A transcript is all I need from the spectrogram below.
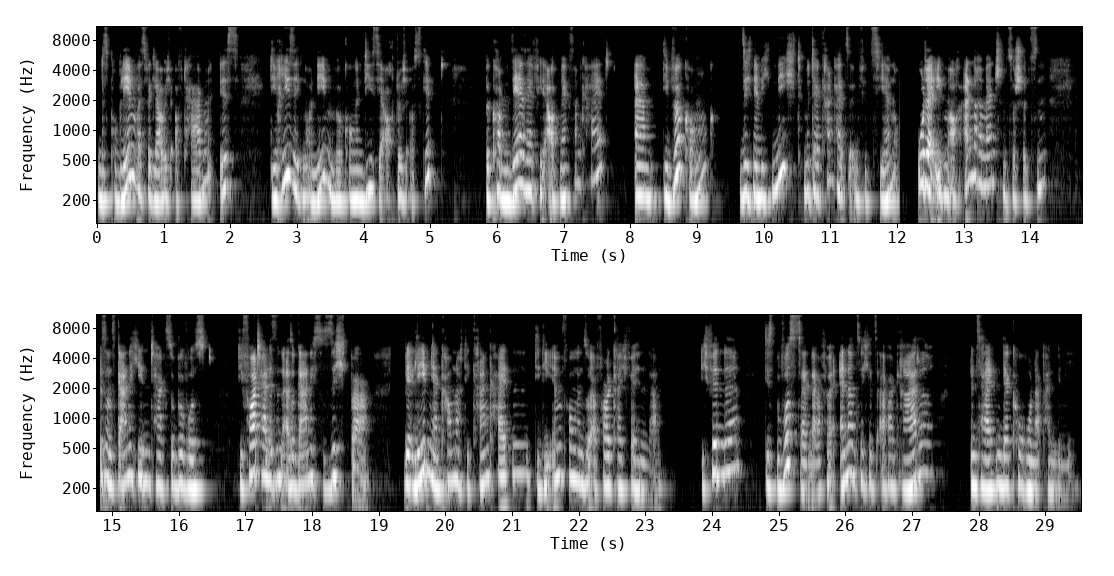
Und das Problem, was wir, glaube ich, oft haben, ist, die Risiken und Nebenwirkungen, die es ja auch durchaus gibt, bekommen sehr, sehr viel Aufmerksamkeit ähm, die Wirkung, sich nämlich nicht mit der Krankheit zu infizieren oder eben auch andere Menschen zu schützen, ist uns gar nicht jeden Tag so bewusst. Die Vorteile sind also gar nicht so sichtbar. Wir erleben ja kaum noch die Krankheiten, die die Impfungen so erfolgreich verhindern. Ich finde, dieses Bewusstsein dafür ändert sich jetzt aber gerade in Zeiten der Corona-Pandemie.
